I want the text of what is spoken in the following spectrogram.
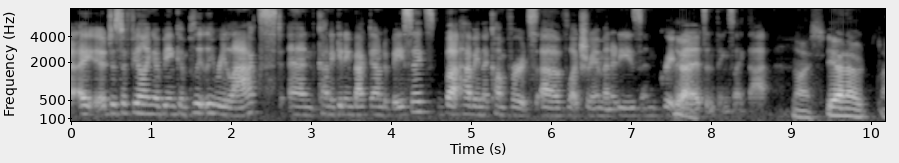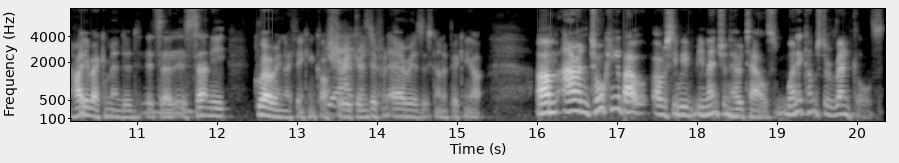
I, just a feeling of being completely relaxed and kind of getting back down to basics, but having the comforts of luxury amenities and great Yeah. beds and things like that. Nice. Yeah, no, highly recommended. It's a, it's certainly growing, I think, in Costa Mm-hmm. Yeah, Rica in different areas. It's kind of picking up. Um, Aaron, talking about obviously we mentioned hotels. When it comes to rentals,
